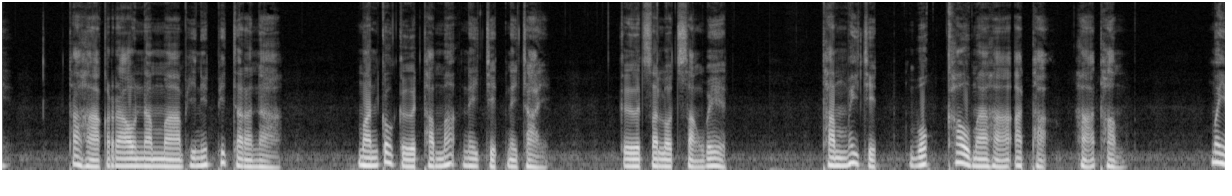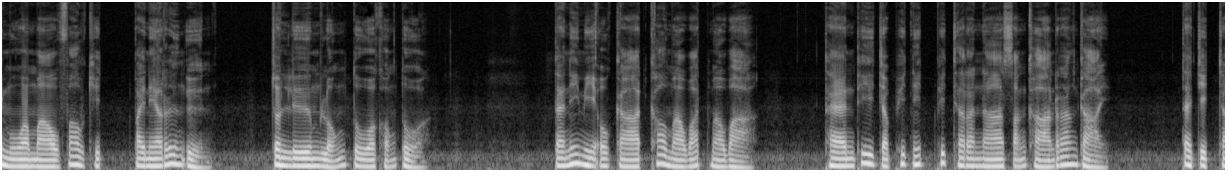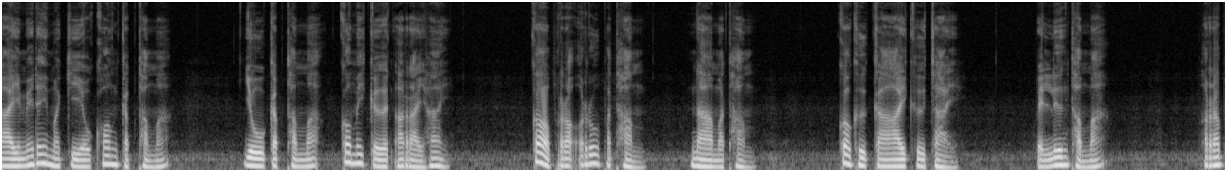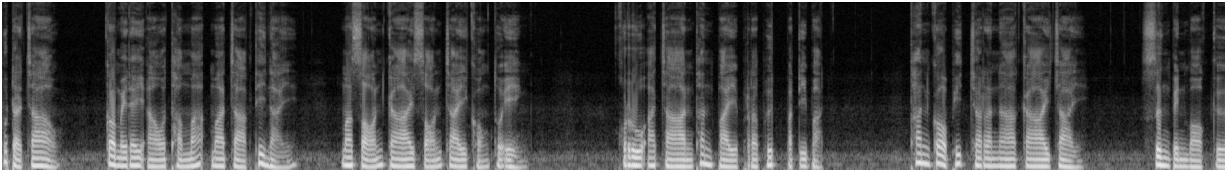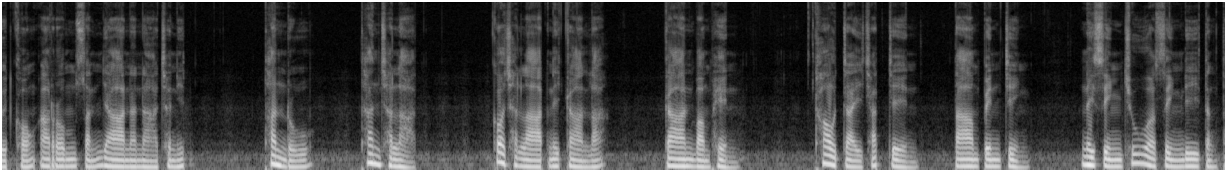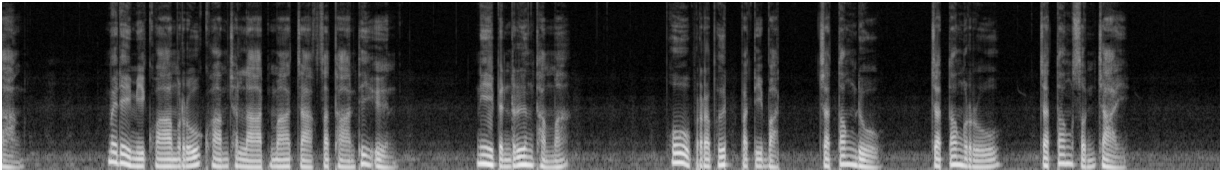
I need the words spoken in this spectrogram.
ถ้าหากเรานำมาพินิษพิจารณา มันก็เกิดธรรมะในจิตในใจ เกิดสลดสังเวชทำให้จิตวกเข้ามาหาอัตถะหาธรรม ไม่มัวเมาเฝ้าคิดไปในเรื่องอื่น จนลืมหลงตัวของตัว แต่นี่มีโอกาสเข้ามาวัดมาว่า แทนที่จะพินิษพิจารณาสังขารร่างกาย แต่จิตใจไม่ได้มาเกี่ยวข้องกับธรรมะ อยู่กับธรรมะก็ไม่เกิดอะไรให้ ก็เพราะรูปธรรม นามธรรม ก็คือกายคือใจ เป็นเรื่องธรรมะ พระพุทธเจ้า ก็ไม่ได้เอาธรรมะมาจากที่ไหน มาสอนกายสอนใจของตัวเอง ครูอาจารย์ท่านไปประพฤติปฏิบัติ ท่านก็พิจารณากายใจ ซึ่งเป็นบอกเกิดของอารมณ์สัญญานานาชนิด ท่านรู้ ท่านฉลาด ก็ฉลาดในการละ การบำเพ็ญ เข้าใจชัดเจนตามเป็นจริง ในสิ่งชั่วสิ่งดีต่างๆ ไม่ได้มีความรู้ความฉลาดมาจากสถานที่อื่น นี่เป็นเรื่องธรรมะ ผู้ประพฤติปฏิบัติจะต้องดู จะต้องรู้ จะต้องสนใจ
